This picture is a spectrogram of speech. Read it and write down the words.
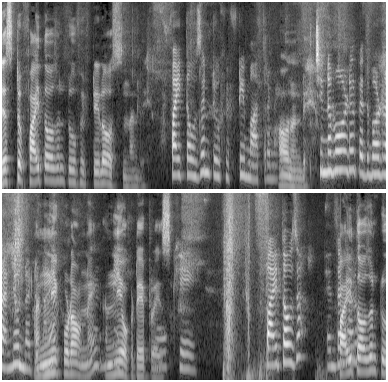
జస్ట్ ఫైవ్ థౌజండ్ టూ ఫిఫ్టీలో వస్తుందండి. ఫైవ్ థౌజండ్ టూ ఫిఫ్టీ మాత్రమే. అవునండి. చిన్న బార్డర్ పెద్ద బార్డర్ అన్నీ ఉన్నట్టు అన్నీ కూడా ఉన్నాయి. అన్నీ ఒకటే price. Five thousand five thousand two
